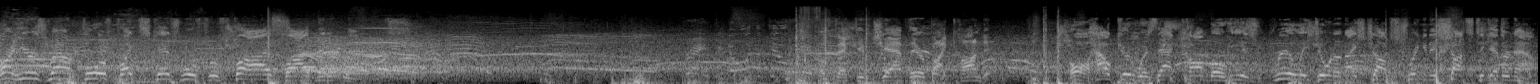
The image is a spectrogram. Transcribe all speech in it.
All right, here's round four, fight scheduled for five five-minute rounds. Effective jab there by Condit. Oh, how good was that combo? He is really doing a nice job stringing his shots together now.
